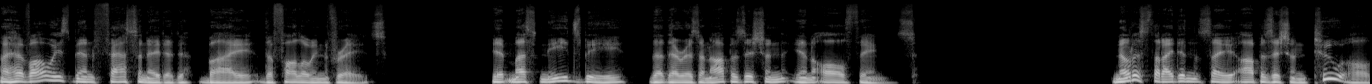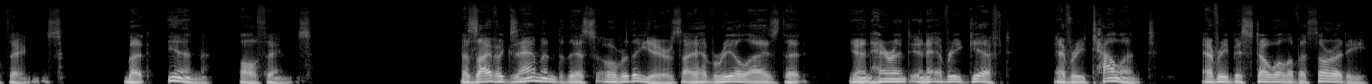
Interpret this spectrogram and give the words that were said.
I have always been fascinated by the following phrase It must needs be that there is an opposition in all things. Notice that I didn't say opposition to all things, but in all things. As I've examined this over the years, I have realized that inherent in every gift, every talent, every bestowal of authority,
